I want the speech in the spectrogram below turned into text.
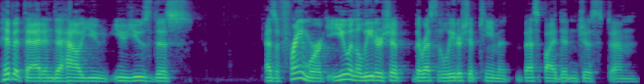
pivot that into how you you use this as a framework. You and the leadership, the rest of the leadership team at Best Buy didn't just um,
